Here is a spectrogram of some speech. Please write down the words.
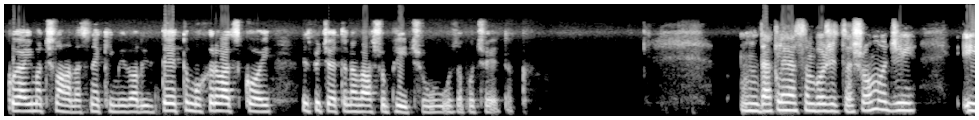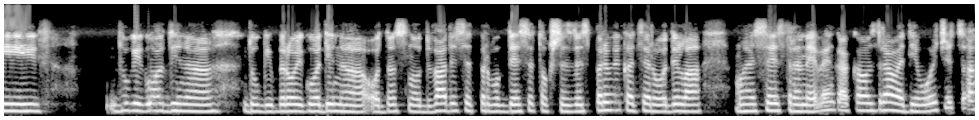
koja ima člana s nekim invaliditetom u Hrvatskoj. Ispričajte na vašu priču za početak. Dakle, ja sam Božica Šomođi i dugi godina, dugi broj godina, odnosno 21.10.61. kad se rodila moja sestra Nevenka kao zdrava djevojčica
